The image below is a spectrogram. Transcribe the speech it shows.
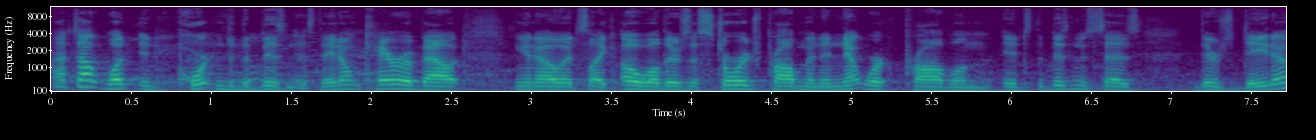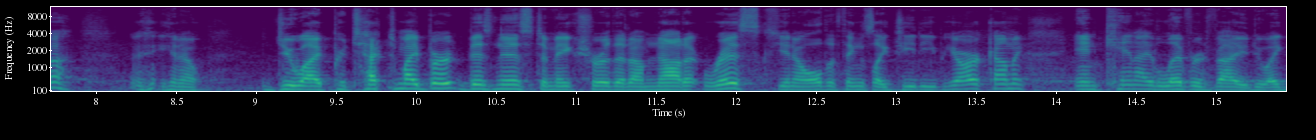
That's not what important to the business. They don't care about you know it's like oh well there's a storage problem and a network problem. It's the business says there's data, you know do I protect my business to make sure that I'm not at risk? You know, all the things like GDPR coming, and can I leverage value? Do I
